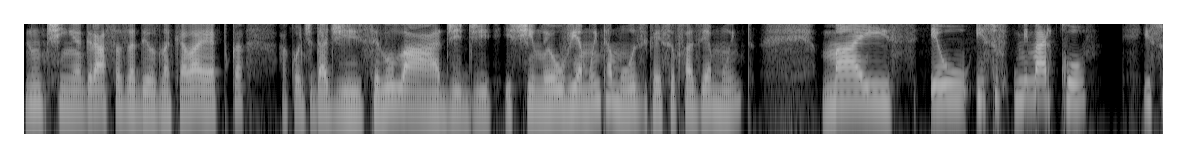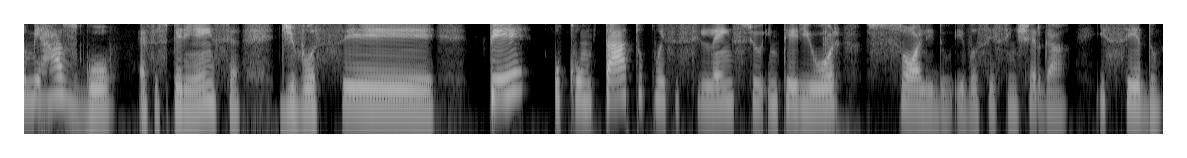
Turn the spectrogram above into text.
Não tinha, graças a Deus, naquela época, a quantidade de celular, de, de estímulo. Eu ouvia muita música, isso eu fazia muito. Mas eu isso me marcou, isso me rasgou essa experiência de você ter o contato com esse silêncio interior sólido e você se enxergar e cedo.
